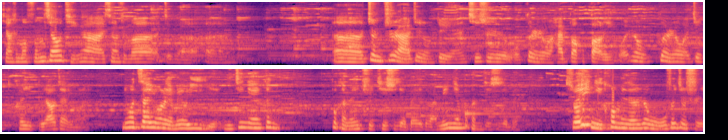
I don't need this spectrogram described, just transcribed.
像什么冯潇霆啊，像什么这个呃呃郑智啊这种队员，其实我个人认为还包括鲍林，我认个人认为就可以不要再用了，因为再用了也没有意义。你今年更。不可能去踢世界杯，对吧？明年不可能踢世界杯，所以你后面的任务无非就是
